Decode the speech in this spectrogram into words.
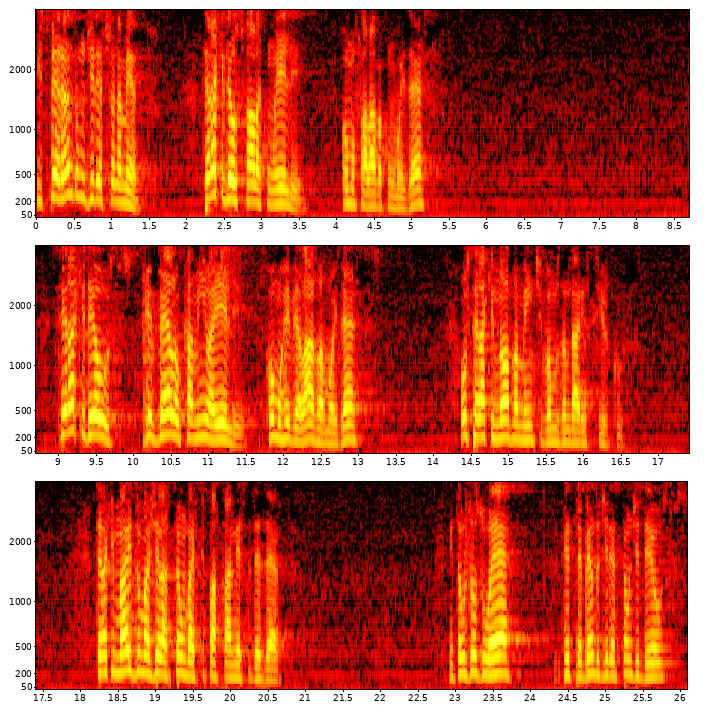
esperando um direcionamento. Será que Deus fala com ele como falava com Moisés? Será que Deus revela o caminho a ele como revelava a Moisés? Ou será que novamente vamos andar em círculos? Será que mais uma geração vai se passar nesse deserto? Então Josué, recebendo direção de Deus,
